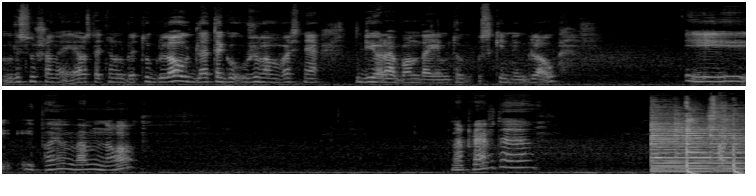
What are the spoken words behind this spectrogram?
wysuszonej. Ja ostatnio lubię tu glow, dlatego używam właśnie Diora, bo on daje mi to skinny glow. I, I powiem Wam, no naprawdę time.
